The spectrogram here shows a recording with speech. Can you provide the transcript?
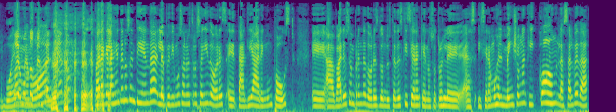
Bueno, Todo el mi mundo amor. está emprendiendo. Para que la gente nos entienda, le pedimos a nuestros seguidores eh, taguear en un post eh, a varios emprendedores donde ustedes quisieran que nosotros le as- hiciéramos el mention aquí con la salvedad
